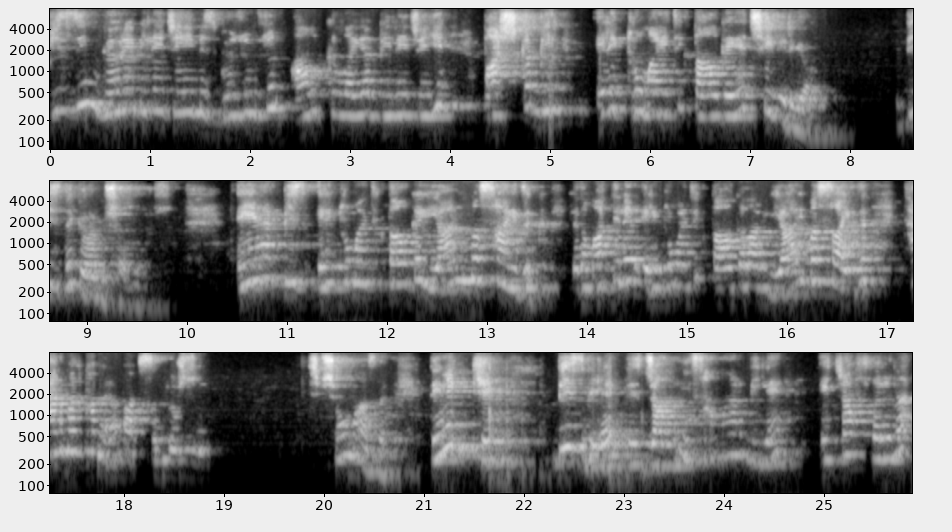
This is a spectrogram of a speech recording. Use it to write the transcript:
Bizim görebileceğimiz, gözümüzün algılayabileceği başka bir elektromanyetik dalgaya çeviriyor. Biz de görmüş oluyoruz. Eğer biz elektromanyetik dalga yaymasaydık ya da maddeler elektromanyetik dalgalar yaymasaydı termal kamera baksın dursun. Hiçbir şey olmazdı. Demek ki biz bile, biz canlı insanlar bile etraflarına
